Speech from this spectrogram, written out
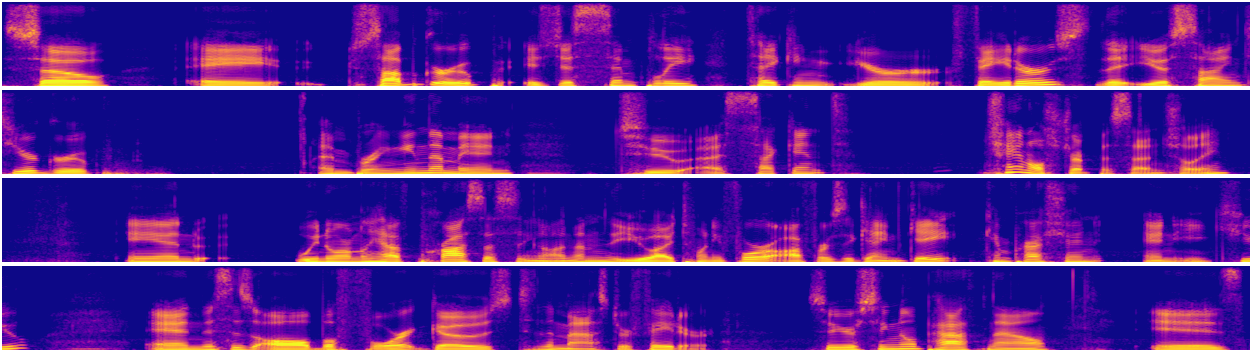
So a subgroup is just simply taking your faders that you assign to your group and bringing them in to a second channel strip essentially. And we normally have processing on them. The UI24 offers again gate, compression, and EQ. And this is all before it goes to the master fader. So your signal path now is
